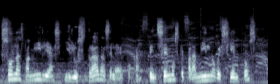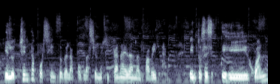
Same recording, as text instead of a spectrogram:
son las familias ilustradas de la época. Pensemos que para 1900 el 80% de la población mexicana era analfabeta. Entonces, eh, Juan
